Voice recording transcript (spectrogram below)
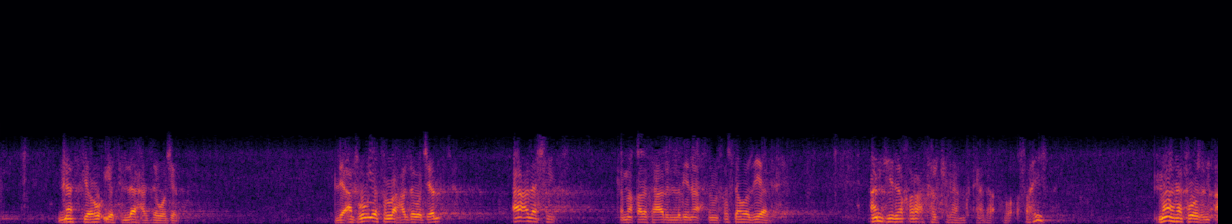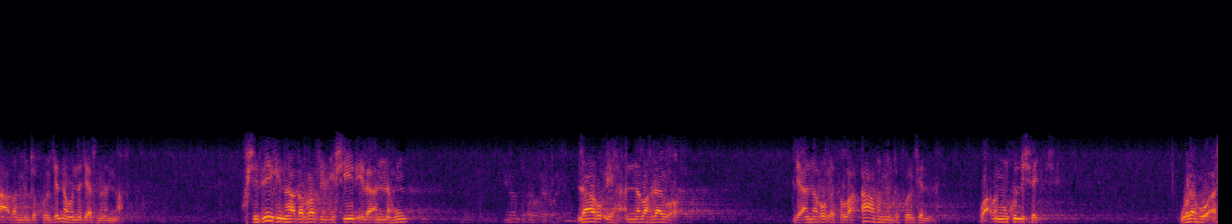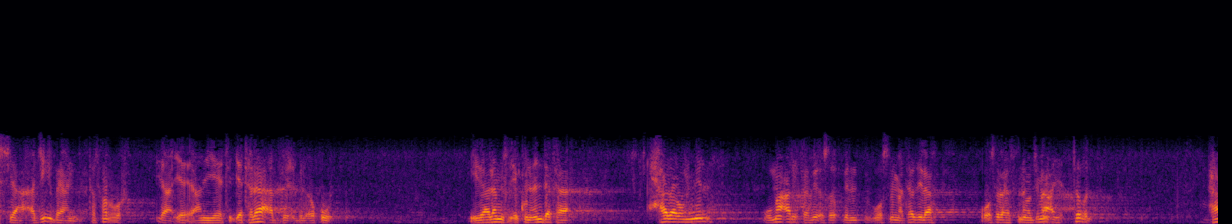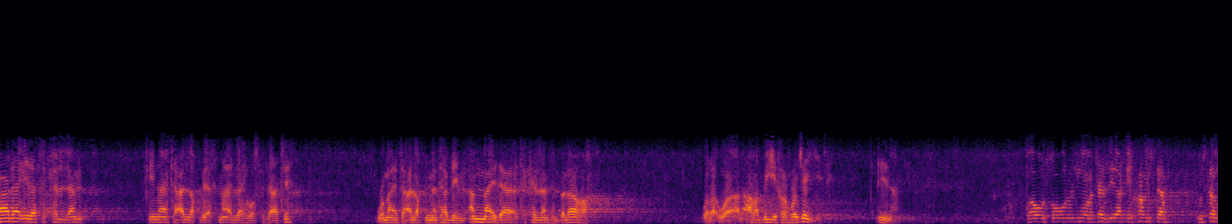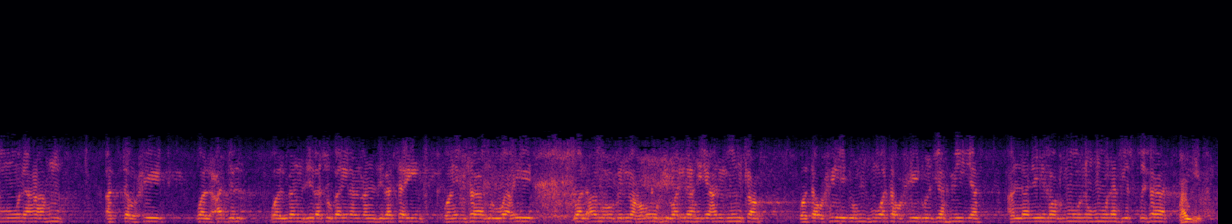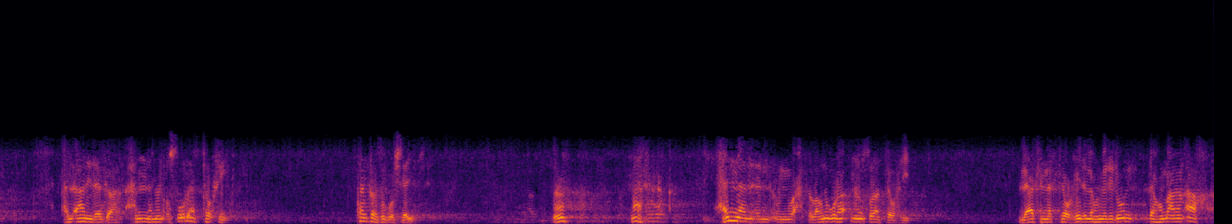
نفي رؤية الله عز وجل. لأن رؤية الله عز وجل أعلى شيء كما قال تعالى الذين أحسنوا الحسنى وزيادة. أنت إذا قرأت الكلام قلت هذا صحيح. ما هنا فوز أعظم من دخول الجنة والنجاة من النار. وش أن هذا الرجل يشير إلى أنه لا رؤية أن الله لا يرى لأن رؤية الله أعظم من دخول الجنة وأعظم من كل شيء. وله أشياء عجيبة يعني تصرف يعني يتلاعب بالعقول. إذا لم يكن عندك حذر منه ومعرفة بوصل المعتزلة ووصل أهل السنة والجماعة تضل هذا إذا تكلم فيما يتعلق بأسماء الله وصفاته وما يتعلق بمذهبهم. أما إذا تكلم في البلاغة والعربية فهو جيد. نعم. وأصول المعتزلة خمسة يسمونها هم التوحيد والعدل والمنزلة بين المنزلتين وإنفاذ الوعيد والأمر بالمعروف والنهي عن المنكر. وتوحيدهم هو توحيد الجهمية الذي مضمونه نفي الصفات. طيب. الآن إذا قال حنا من أصولنا التوحيد تقدر تقول شيء؟ ها؟ ما حنا نوحد الله ونقول من أصولنا التوحيد. لكن التوحيد اللي هم يريدون له معنى آخر.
